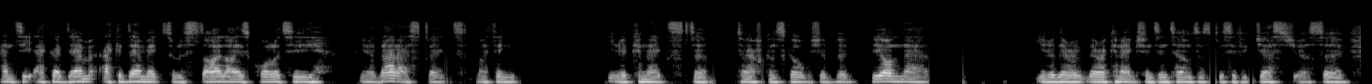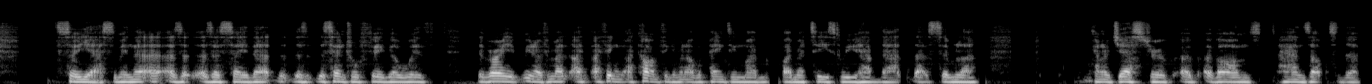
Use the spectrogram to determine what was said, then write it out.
anti academic sort of stylized quality. You know, that aspect, I think, you know, connects to, to African sculpture. But beyond that, you know, there are there are connections in terms of specific gesture. So, so yes, I mean, as as I say, that the, the central figure with they're very, you know, from, I, I, think I can't think of another painting by by Matisse where you have that that similar kind of gesture of, of, of arms, hands up to the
